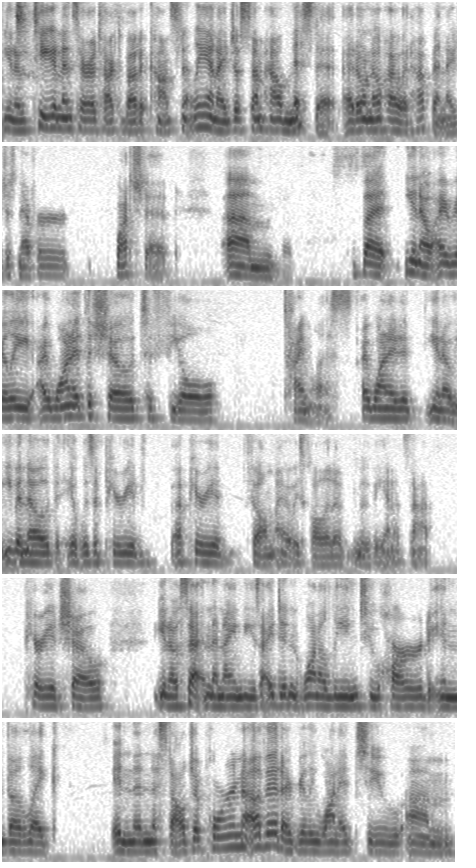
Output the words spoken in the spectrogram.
you know, What? Tegan and Sara talked about it constantly, and I just somehow missed it. I don't know how it happened. I just never watched it. Um, but you know, I really I wanted the show to feel timeless. I wanted it, you know, even though it was a period a period film, I always call it a movie, and it's not period show. You know, set in the '90s. I didn't want to lean too hard in the like in the nostalgia porn of it. I really wanted to um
